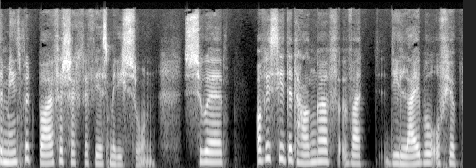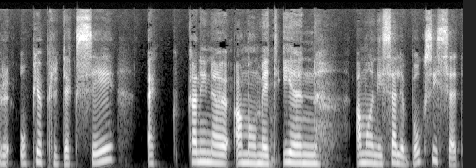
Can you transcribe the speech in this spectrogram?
'n mens moet baie versigtig wees met die son. So obviously dit hang af wat die label of jou op jou produk sê. Ek kan nie nou almal met een almal in dieselfde boksie sit.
